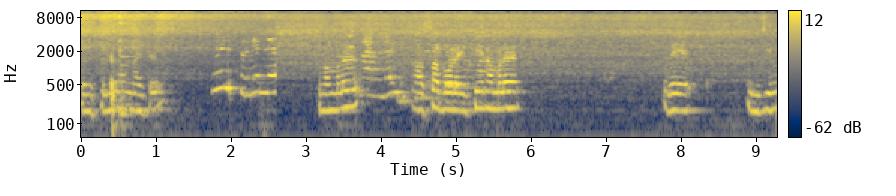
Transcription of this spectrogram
വെളുത്തുള്ളി നന്നായിട്ട് നമ്മൾ ആ സബോളയ്ക്ക് നമ്മൾ ഇത് ഇഞ്ചിയും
